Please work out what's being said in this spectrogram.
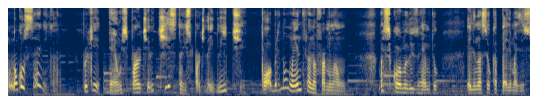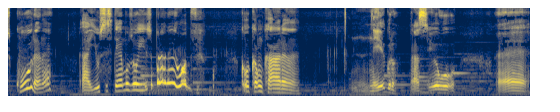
não conseguem, cara. Porque é um esporte elitista, um esporte da elite. Pobre não entra na Fórmula 1. Mas como Lewis Hamilton ele nasceu com a pele mais escura, né? Aí o sistema usou isso para, né, óbvio, colocar um cara negro para ser o, é,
